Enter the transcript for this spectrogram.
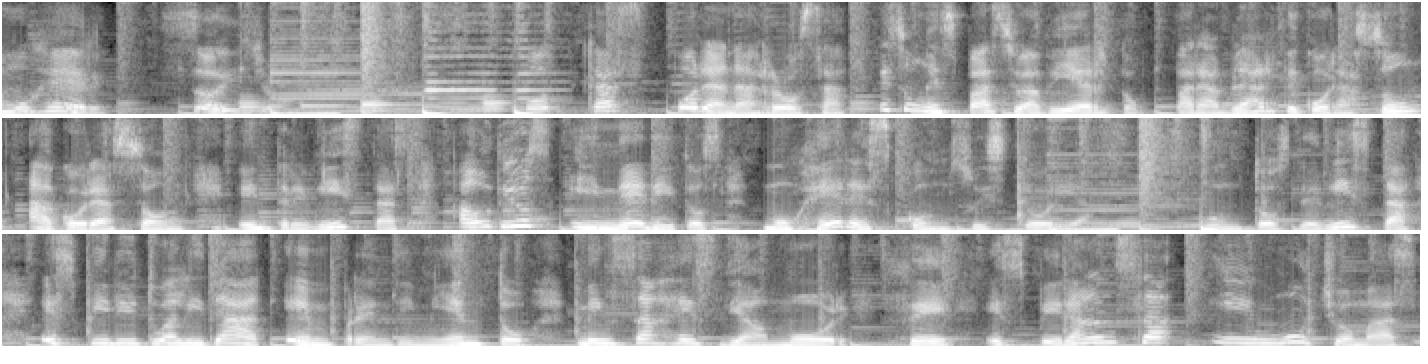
mujer soy yo. Podcast por Ana Rosa. Es un espacio abierto para hablar de corazón a corazón, entrevistas, audios inéditos, mujeres con su historia puntos de vista, espiritualidad, emprendimiento, mensajes de amor, fe, esperanza y mucho más.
